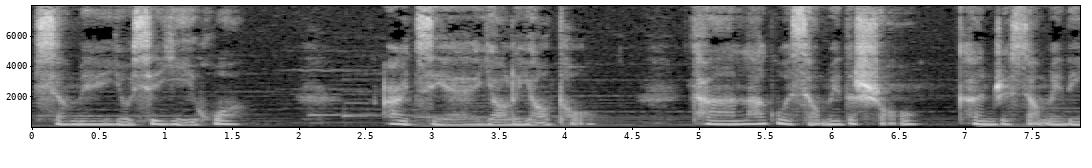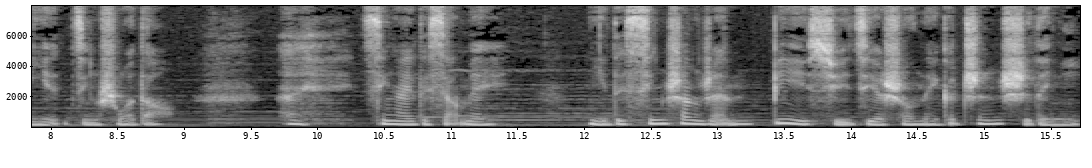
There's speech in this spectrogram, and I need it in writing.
小妹有些疑惑。二姐摇了摇头。她拉过小妹的手，看着小妹的眼睛说道：“哎，亲爱的小妹，你的心上人必须接受那个真实的你。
